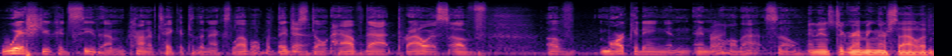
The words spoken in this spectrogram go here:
wish you could see them kind of take it to the next level but they just Yeah. don't have that prowess of of marketing and, and Right. all that so and Instagramming their salad.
